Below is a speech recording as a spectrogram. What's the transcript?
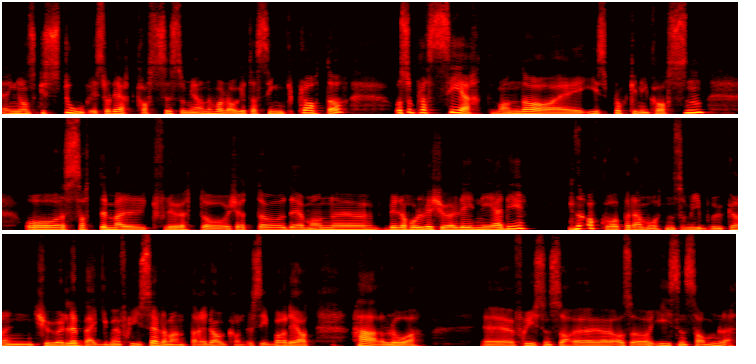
en ganske stor isolert kasse som gjerne var laget av sinkplater. Og så plasserte man da eh, isblokken i kassen, og satte melk, fløte og kjøtt og det man eh, ville holde kjølig nedi. Akkurat på den måten som vi bruker en kjølebag med fryseelementer i dag, kan du si. Bare det at her lå eh, frysen, eh, altså isen samlet.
